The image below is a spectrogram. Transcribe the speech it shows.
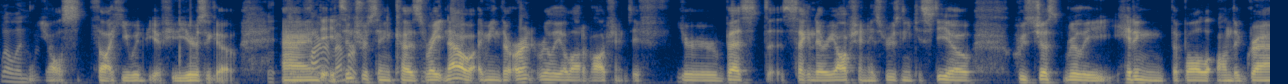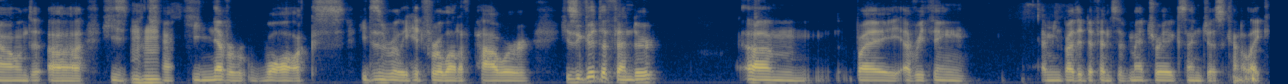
well, and we all thought he would be a few years ago. And, and it's interesting because right now, I mean, there aren't really a lot of options. If your best secondary option is Rusney Castillo, who's just really hitting the ball on the ground, uh, he's mm-hmm. he never walks. He doesn't really hit for a lot of power. He's a good defender um, by everything I mean, by the defensive metrics and just kind of like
